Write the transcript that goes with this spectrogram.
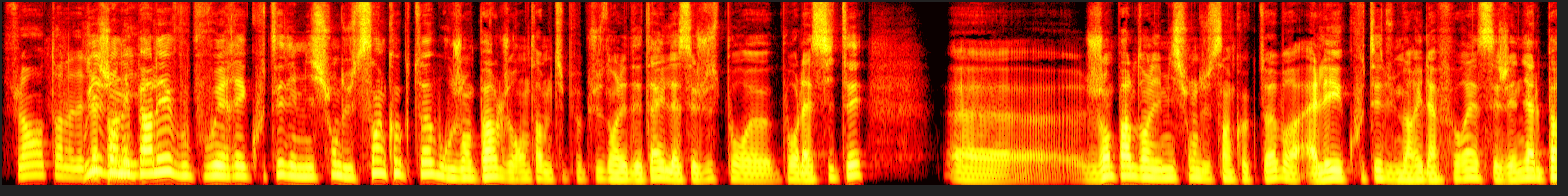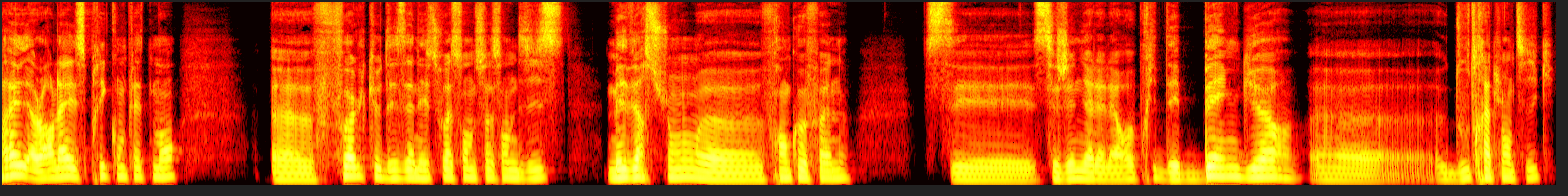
Flan, t'en as déjà Oui, j'en ai parlé? Vous pouvez réécouter l'émission du 5 octobre où j'en parle. Je rentre un petit peu plus dans les détails. Là, c'est juste pour, euh, pour la citer. Euh, j'en parle dans l'émission du 5 octobre. Allez écouter du Marie Laforêt, c'est génial. Pareil, alors là, esprit complètement euh, folk des années 60-70, mais version euh, francophone. C'est c'est génial. Elle a repris des bangers d'outre-Atlantique,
